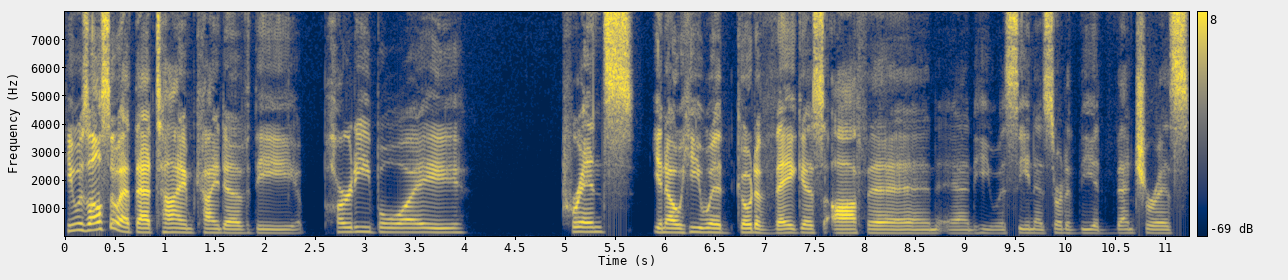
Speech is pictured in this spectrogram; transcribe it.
He was also at that time kind of the party boy prince. You know, he would go to Vegas often and he was seen as sort of the adventurous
